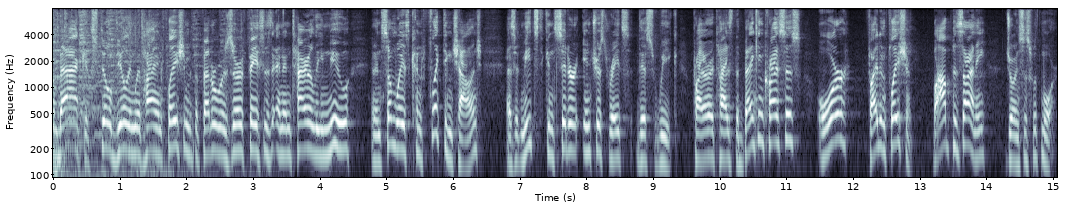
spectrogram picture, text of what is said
Welcome back. It's still dealing with high inflation, but the Federal Reserve faces an entirely new and in some ways conflicting challenge as it meets to consider interest rates this week. Prioritize the banking crisis or fight inflation. Bob Pisani joins us with more.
